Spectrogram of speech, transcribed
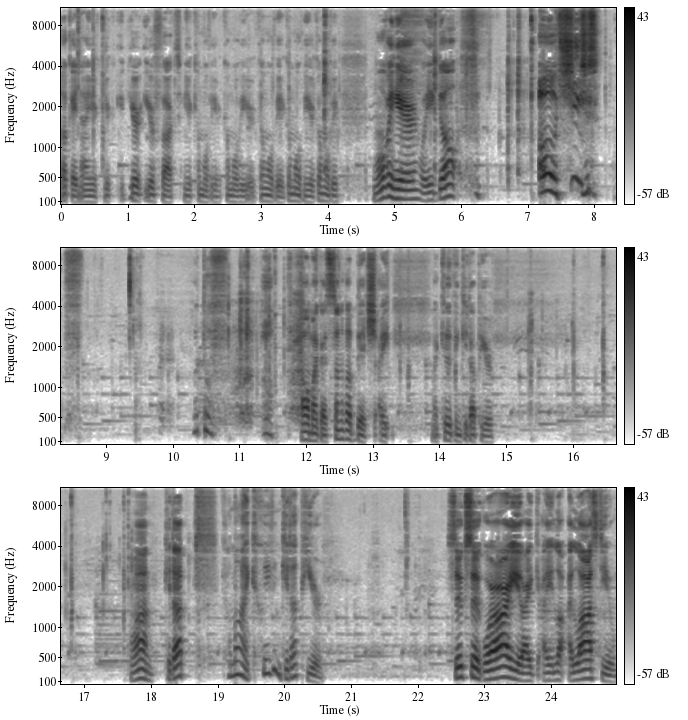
Okay, now you're you're you're you're fucked. Here, come over here, come over here, come over here, come over here, come over here. Come over here. Where you go? Oh Jesus! What the f Oh my god, son of a bitch. I I can't even get up here. Come on, get up. Come on, I can't even get up here. Sook Sook, where are you? I, I, lo- I lost you.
